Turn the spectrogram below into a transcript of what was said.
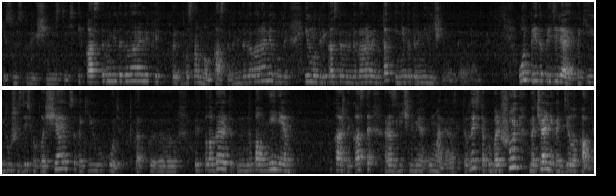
присутствующими здесь, и кастовыми договорами, в основном кастовыми договорами и внутрикастовыми договорами, но так и некоторыми личными договорами. Он предопределяет, какие души здесь воплощаются, какие уходят, как, э, предполагает наполнение каждой касты различными умами. Знаете, такой большой начальник отдела кадров,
